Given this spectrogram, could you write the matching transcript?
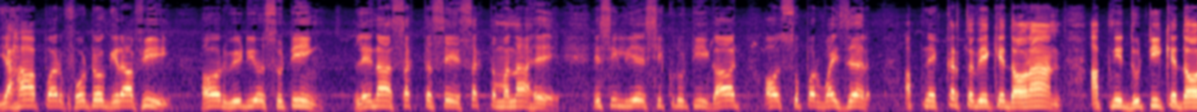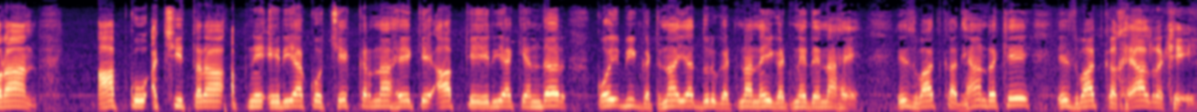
यहाँ पर फोटोग्राफी और वीडियो शूटिंग लेना सख्त से सख्त मना है। इसीलिए सिक्योरिटी गार्ड और सुपरवाइज़र अपने कर्तव्य के दौरान, अपनी ड्यूटी के दौरान आपको अच्छी तरह अपने एरिया को चेक करना है कि आपके एरिया के अंदर कोई भी घटना या दुर्घटना नहीं घटने देना है। इस बात का ध्यान रखें, इस बात का ख्याल रखें।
